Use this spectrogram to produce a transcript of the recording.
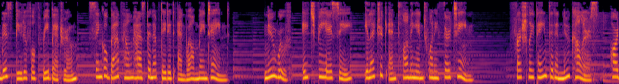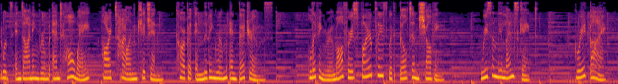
This beautiful three-bedroom, single-bath home has been updated and well-maintained. New roof, HVAC, electric and plumbing in 2013. Freshly painted in new colors, hardwoods in dining room and hallway, hard tile in kitchen, carpet in living room and bedrooms. Living room offers fireplace with built-in shelving. Recently landscaped. Great buy.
